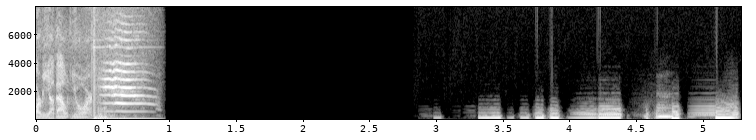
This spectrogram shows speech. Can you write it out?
Sorry about your.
